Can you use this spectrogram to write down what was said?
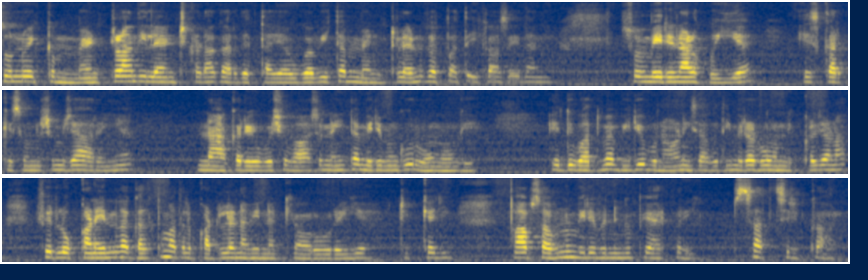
ਤੁਹਾਨੂੰ ਇੱਕ ਮੈਂਟਲਾਂ ਦੀ ਲਾਈਨ 'ਚ ਖੜਾ ਕਰ ਦਿੱਤਾ ਜਾਊਗਾ ਵੀ ਤਾਂ ਮੈਂਟਲ ਇਹਨੂੰ ਤਾਂ ਪਤਾ ਹੀ ਕਾਸੇ ਦਾ ਨਹੀਂ। ਸੋ ਮੇਰੇ ਨਾਲ ਹੋਈ ਹੈ, ਇਸ ਕਰਕੇ ਤੁਹਾਨੂੰ ਸਮਝਾ ਰਹੀ ਹਾਂ। ਨਾ ਕਰਿਓ ਵਿਸ਼ਵਾਸ, ਨਹੀਂ ਤਾਂ ਮੇਰੇ ਵਾਂਗੂ ਰੋਵੋਗੇ। ਇਹ ਤੋਂ ਵੱਧ ਮੈਂ ਵੀਡੀਓ ਬਣਾ ਨਹੀਂ ਸਕਦੀ, ਮੇਰਾ ਰੋਣ ਨਿਕਲ ਜਾਣਾ। ਫਿਰ ਲੋਕਾਂ ਨੇ ਇਹਨਾਂ ਦਾ ਗਲਤ ਮਤਲਬ ਕੱਢ ਲੈਣਾ ਵੀ ਇਹਨਾਂ ਕਿਉਂ ਰੋ ਰਹੀ ਹੈ। ਠੀਕ ਹੈ ਜੀ। ਆਪ ਸਭ ਨੂੰ ਮੇਰੇ ਵੱਲੋਂ ਪਿਆਰ ਭਰੀ ਸਤਿ ਸ੍ਰੀ ਅਕਾਲ।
